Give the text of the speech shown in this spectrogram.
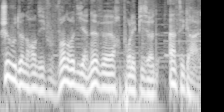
Je vous donne rendez-vous vendredi à 9h pour l'épisode intégral.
